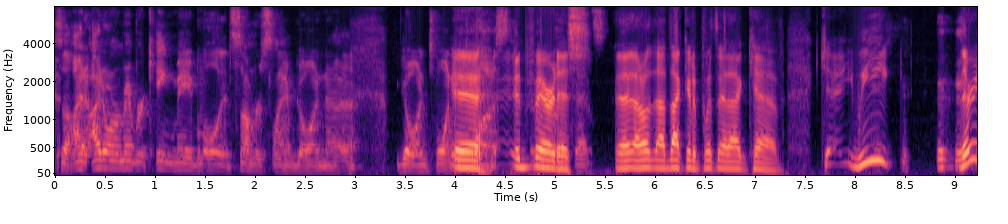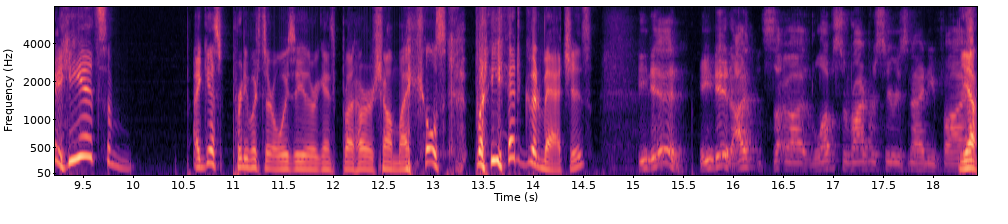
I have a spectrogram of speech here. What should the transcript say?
So I, I don't remember King Mabel at SummerSlam going uh, going twenty Yeah, plus. in fairness, I don't, I'm not going to put that on Kev. We there he had some. I guess pretty much they're always either against Bret Hart or Shawn Michaels, but he had good matches. He did. He did. I uh, love Survivor Series '95. Yeah.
